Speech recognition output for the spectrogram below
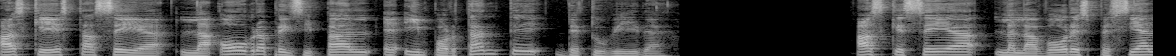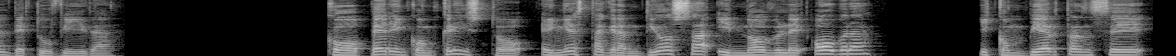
Haz que ésta sea la obra principal e importante de tu vida. Haz que sea la labor especial de tu vida. Cooperen con Cristo en esta grandiosa y noble obra y conviértanse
